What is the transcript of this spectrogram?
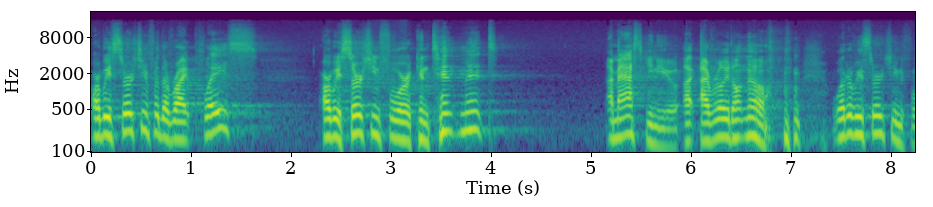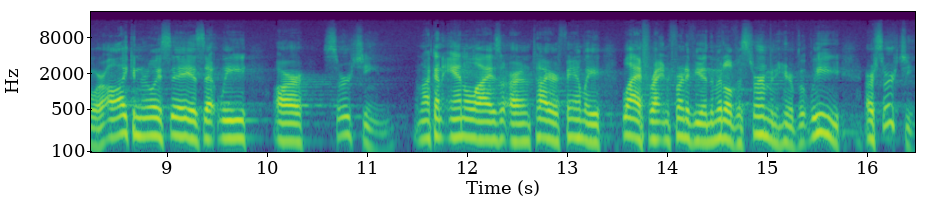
Are we searching for the right place? Are we searching for contentment? I'm asking you, I, I really don't know. what are we searching for? All I can really say is that we are searching. I'm not going to analyze our entire family life right in front of you in the middle of a sermon here, but we are searching.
